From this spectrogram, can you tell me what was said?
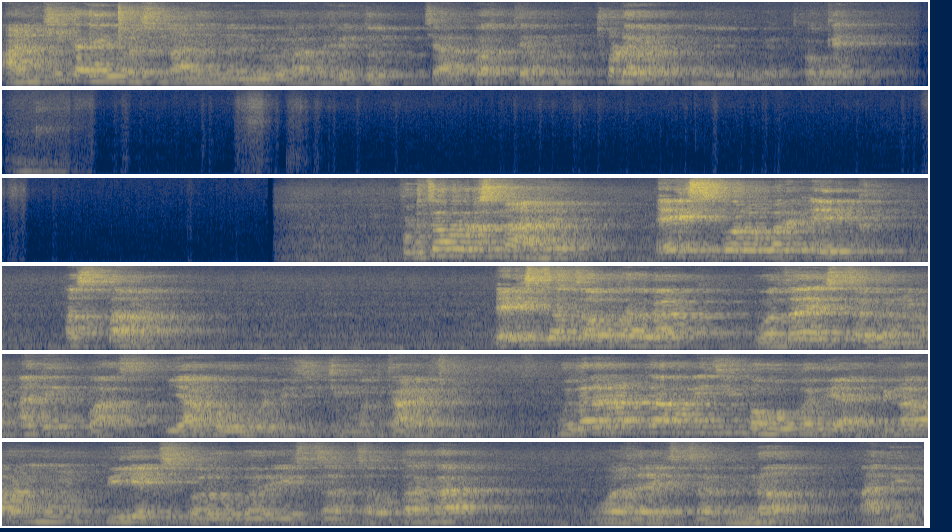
आणखी काही प्रश्न आहेत नवीवर आधारित दोन चार पाच ते आपण थोड्या वेळात मध्ये बघूयात ओके? पुढचा प्रश्न आहे x बरोबर एक असताना. X चा चौथा घात वजा x चा घन अधिक पाच या बहुपदीची किंमत काढायची. उदाहरणार्थ आपली जी बहुपदी आहे तिला आपण म्हणू एक्स बरोबर एक्सचा चा चौथा घात वजा x चा घन अधिक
